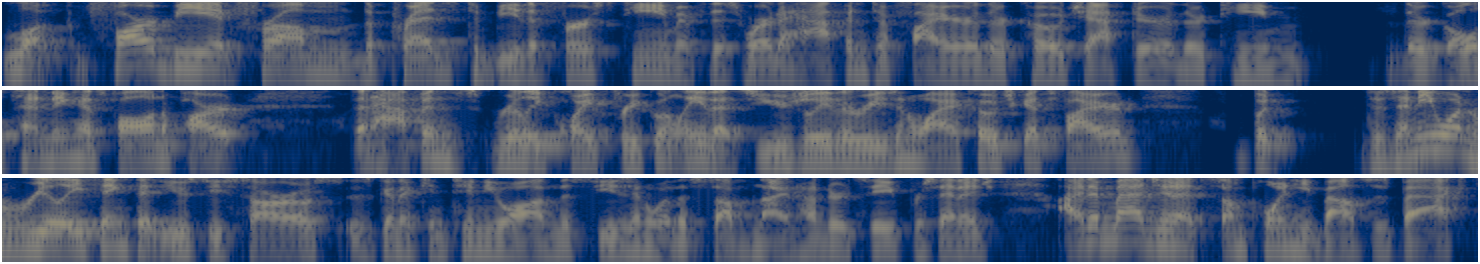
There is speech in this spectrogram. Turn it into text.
look, far be it from the Preds to be the first team, if this were to happen, to fire their coach after their team, their goaltending has fallen apart. That happens really quite frequently. That's usually the reason why a coach gets fired. But does anyone really think that Juuse Saros is going to continue on the season with a sub 900 save percentage? I'd imagine at some point he bounces back.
